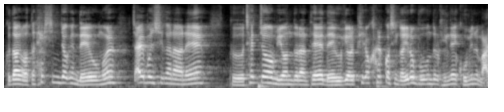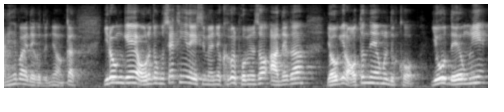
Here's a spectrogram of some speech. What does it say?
그 다음에 어떤 핵심적인 내용을 짧은 시간 안에 그 채점 위원들한테 내 의견을 피력할 것인가 이런 부분들을 굉장히 고민을 많이 해봐야 되거든요. 그러니까 이런 게 어느 정도 세팅이 되어 있으면요, 그걸 보면서 아 내가 여기는 어떤 내용을 넣고 이 내용이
